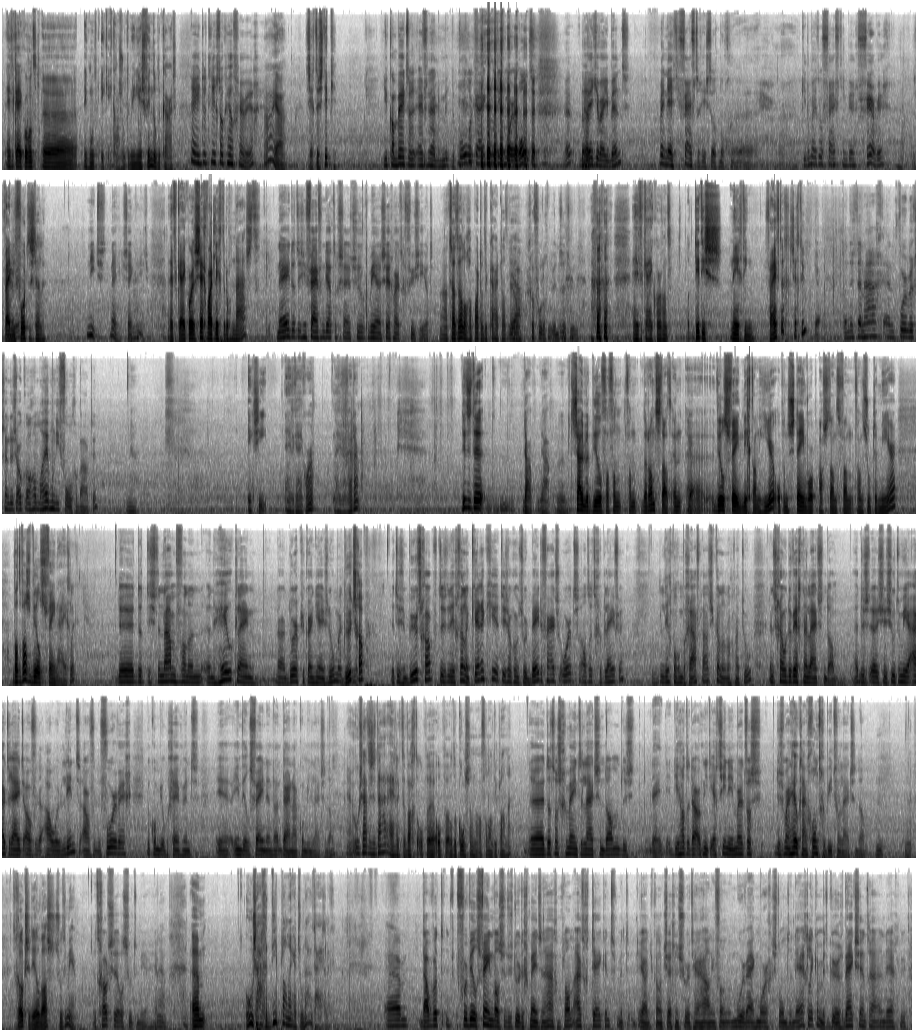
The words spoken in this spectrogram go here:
even kijken hoor, want eh, ik, moet, ik, ik kan Zoetermeer niet eens vinden op de kaart. Nee, dat ligt ook heel ver weg. Ah ja, het is echt een stipje. Je kan beter even naar de, de polder kijken, want die is mooi rond. Hè? Dan Ja. weet je waar je bent. Bij 1950 is dat nog eh, een kilometer of 15 weg, ver weg. Fijn niet voor te stellen. Niet, nee, zeker niet. Even kijken hoor, Zegwaard ligt er nog naast. Nee, dat is in 35 zijn Zoetermeer en Zegwaard gefuseerd. Ah, het staat wel nog apart op de kaart, dat wel. Ja, gevoelig punt natuurlijk. Even kijken hoor, want dit is 1950, zegt u? Dan is Den Haag en Voorburg zijn dus ook al allemaal helemaal niet volgebouwd. Hè? Ja. Ik zie, even kijken hoor, even verder. Dit is de, nou, ja, het zuidelijk deel van, van, van de Randstad. En Ja. eh, Wilsveen ligt dan hier op een steenworp afstand van, van Zoetermeer. Wat was Wilsveen eigenlijk? De, dat is de naam van een, een heel klein nou, dorpje, kan je het niet eens noemen. Buurtschap? Het is een buurtschap. Dus er ligt wel een kerkje. Het is ook een soort bedevaartsoord altijd gebleven. Er ligt nog een begraafplaats. Je kan er nog naartoe. En het is gewoon de weg naar Leidsendam. Dus als je Zoetermeer uitrijdt over de oude Lint, over de voorweg, dan kom je op een gegeven moment eh, in Wilsveen en daarna kom je in Leidsendam. Ja, hoe zaten ze daar eigenlijk te wachten op, eh, op, op de komst van, van al die plannen? Eh, dat was gemeente Leidsendam, dus nee, die- hadden daar ook niet echt zin in. Maar het was dus maar een heel klein grondgebied van Leidsendam. Het grootste deel was Zoetermeer. Het grootste deel was Zoetermeer, ja. Ja. Ehm, hoe zagen die plannen er toen uit eigenlijk? Ehm, nou, voor Wilsveen was er dus door de gemeente Den Haag een plan uitgetekend. Met, ja, je kan ook zeggen, een soort herhaling van Moerwijk morgen stond en dergelijke. Met keurig wijkcentra en dergelijke.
